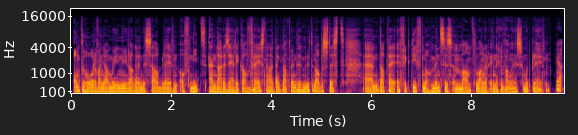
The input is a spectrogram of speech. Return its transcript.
Om te horen van, ja, moet je nu langer in de cel blijven of niet? En daar is eigenlijk al vrij snel, ik denk na 20 minuten al beslist, um, dat hij effectief nog minstens een maand langer in de gevangenis moet blijven. Ja,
